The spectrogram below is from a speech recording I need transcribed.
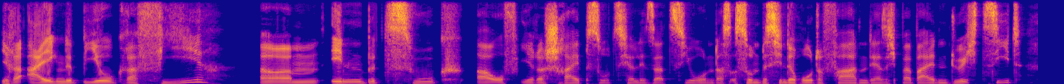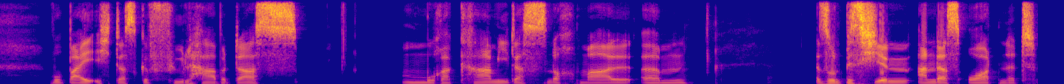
ihre eigene Biografie ähm, in Bezug auf ihre Schreibsozialisation. Das ist so ein bisschen der rote Faden, der sich bei beiden durchzieht. Wobei ich das Gefühl habe, dass Murakami das noch mal ähm, so ein bisschen anders ordnet.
